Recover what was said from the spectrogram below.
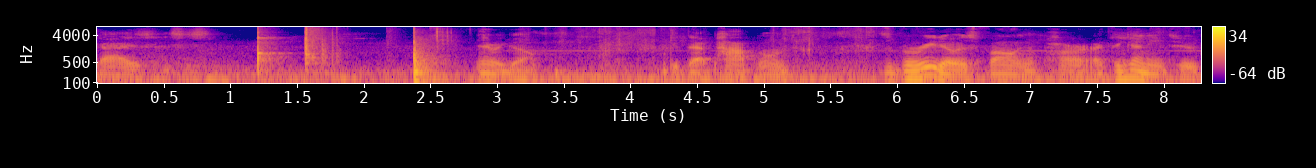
guys. This is, there we go. Get that pop on. This burrito is falling apart. I think I need to,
